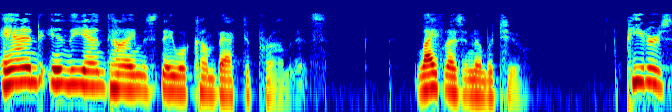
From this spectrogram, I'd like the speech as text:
And in the end times, they will come back to prominence. Life lesson number two Peter's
